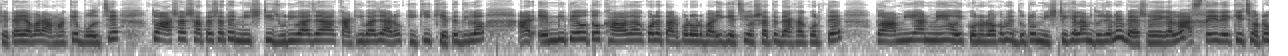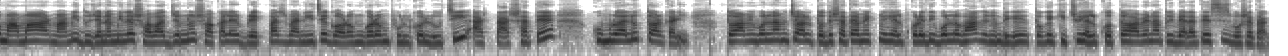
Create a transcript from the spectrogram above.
সেটাই আবার আমাকে বলছে। তো আসার সাথে সাথে মিষ্টি ঝুড়ি ভাজা কাঠি ভাজা আরও কী কী খেতে দিল। আর এমনিতেও তো খাওয়া দাওয়া করে তারপর ওর বাড়ি গেছি ওর সাথে দেখা করতে। তো আমি আর মেয়ে ওই কোনো রকমের দুটো মিষ্টি খেলাম দুজনে ব্যাস হয়ে গেল। আসতেই দেখি ছোট মামা আর মামি দুজনে মিলে সবার জন্য সকালের ব্রেকফাস্ট বানিয়েছে গরম গরম ফুলকো লুচি আর তার সাথে কুমড়ো আলুর তরকারি। তো আমি বললাম, চল, তোদের সাথে আমি একটু হেল্প করে দিই। বলল, ভাগ, এখান থেকে তোকে কিছু হেল্প করতে হবে না, তুই বেড়াতে এসেছিস, বসে থাক।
